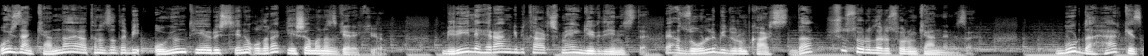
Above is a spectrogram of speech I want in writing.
O yüzden kendi hayatınızda da bir oyun teorisyeni olarak yaşamanız gerekiyor. Biriyle herhangi bir tartışmaya girdiğinizde veya zorlu bir durum karşısında şu soruları sorun kendinize. Burada herkes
